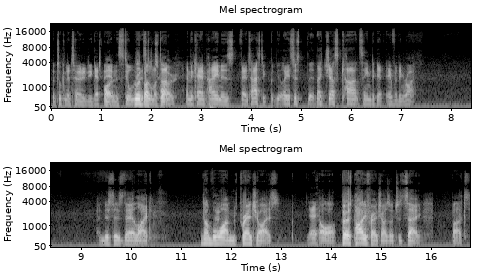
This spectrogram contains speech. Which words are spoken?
but took an eternity to get there, and it's still Good, it's still not slow. done. And the campaign is fantastic, but like it's just they- they just can't seem to get everything right. and this is their like number one franchise Yeah, or first party franchise, I should say. But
